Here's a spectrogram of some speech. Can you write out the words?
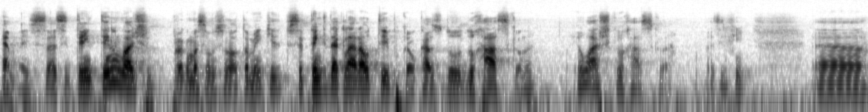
É, mas assim, tem, tem linguagem de programação funcional também que você tem que declarar o tipo, que é o caso do, do Haskell, né? Eu acho que o Haskell é, mas enfim. Uh,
